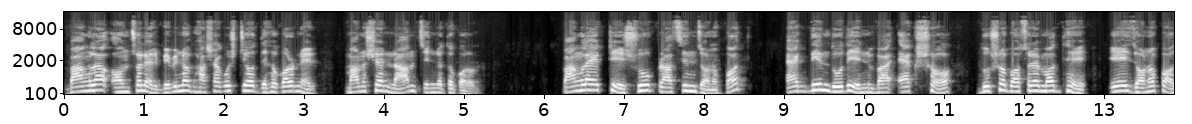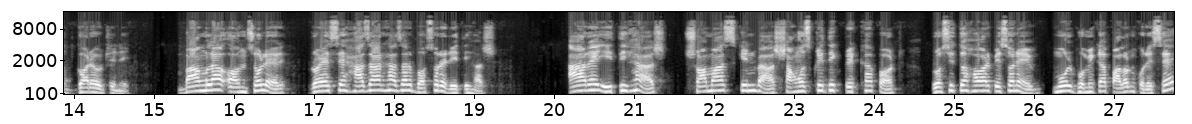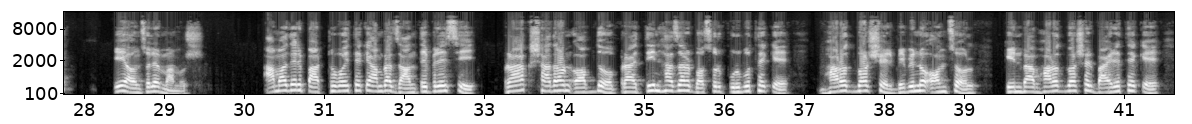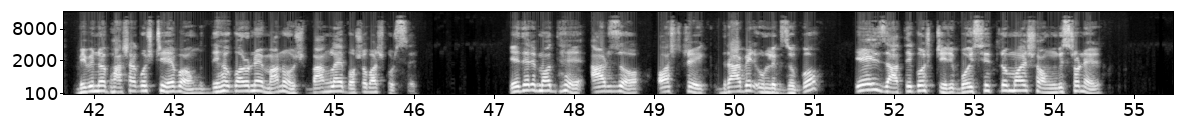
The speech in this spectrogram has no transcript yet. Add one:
বাংলা অঞ্চলের বিভিন্ন ভাষাগোষ্ঠী ও দেহগড়নের মানুষের নাম চিহ্নিতকরণ। বাংলা একটি সুপ্রাচীন জনপদ। একদিন, দুদিন বা একশো, দুশো বছরের মধ্যে এই জনপদ গড়ে ওঠেনি। বাংলা অঞ্চলের রয়েছে হাজার হাজার বছরের ইতিহাস। আর এই ইতিহাস সমাজ কিংবা সাংস্কৃতিক প্রেক্ষাপট রচিত হওয়ার পেছনে মূল ভূমিকা পালন করেছে এই অঞ্চলের মানুষ। আমাদের পাঠ্য বই থেকে আমরা জানতে পেরেছি, প্রাক সাধারণ অব্দ প্রায় তিন হাজার বছর পূর্ব থেকে ভারতবর্ষের বিভিন্ন অঞ্চল কিংবা ভারতবর্ষের বাইরে থেকে বিভিন্ন ভাষাগোষ্ঠী এবং দেহগড়নের মানুষ বাংলায় বসবাস করছে। এদের মধ্যে আর্য অস্ট্রিক দ্রাবিড় উল্লেখযোগ্য। এই জাতিগোষ্ঠীর বৈচিত্র্যময় সংমিশ্রণের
